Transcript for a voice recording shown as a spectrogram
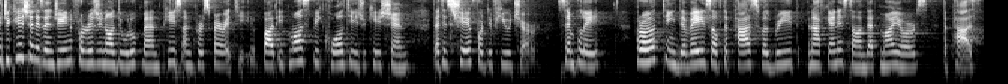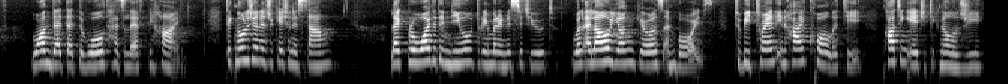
Education is engine for regional development, peace, and prosperity, but it must be quality education that is shaped for the future. Simply, protecting the ways of the past will breed an Afghanistan that mirrors the past, one that, that the world has left behind. Technology and education is STEM, like provided a New Dreamer Institute, will allow young girls and boys to be trained in high quality, cutting edge technology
